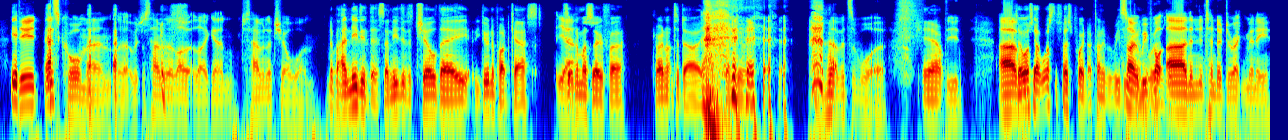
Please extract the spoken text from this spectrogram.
Dude, it's cool, man. Look, we're just having a like again, just having a chill one. No, but I needed this. I needed a chill day. You're doing a podcast, yeah. sitting on my sofa, try not to die. Having some water, yeah. dude. Um, so what's that? What's the first point? I can't even read. so we've got uh the Nintendo Direct Mini.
